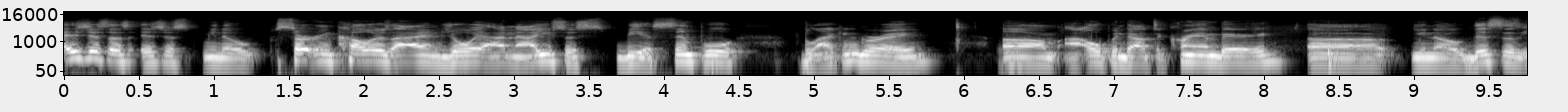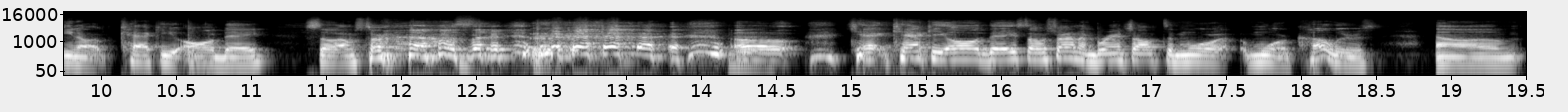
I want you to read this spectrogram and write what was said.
it's just, a, it's just, you know, certain colors I enjoy. I, I used to be a simple black and gray. Um, I opened out to cranberry. Uh, you know, this is, you know, khaki all day. So I'm starting. I'm starting uh, khaki all day. So I was trying to branch off to more more colors. Um,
